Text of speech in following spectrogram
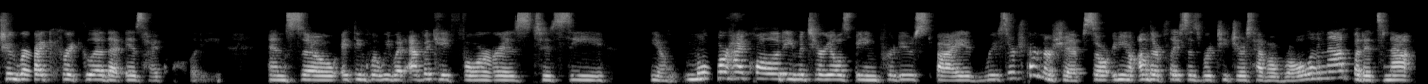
to write curricula that is high quality. And so I think what we would advocate for is to see you know more high quality materials being produced by research partnerships or you know other places where teachers have a role in that but it's not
